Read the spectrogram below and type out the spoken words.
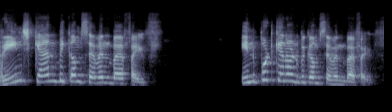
range can become 7 by 5 input cannot become 7 by 5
